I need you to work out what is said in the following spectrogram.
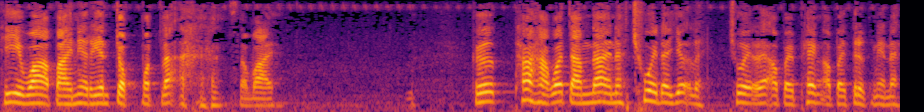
ที่ว่าไปเนี่ยเรียนจบหมดละสบายคือถ้าหากว่าจำได้นะ ช่วยได้เยอะเลย ช่วยแล้วเอาไปเพ่งเอาไปตรึกเนี่ยนะ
